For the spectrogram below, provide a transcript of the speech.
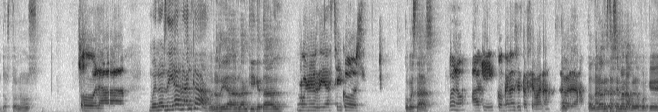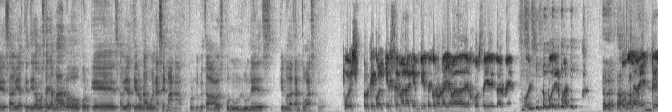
Dos tonos. Hola. Buenos días, Blanca. Buenos días, Blanqui, ¿qué tal? Buenos días, chicos. ¿Cómo estás? Bueno, aquí con ganas de esta semana, la Con- verdad. Con ganas de esta semana, pero porque sabías que te íbamos a llamar o porque sabías que era una buena semana, porque empezábamos con un lunes que no da tanto asco. Pues porque cualquier semana que empiece con una llamada de José y de Carmen, pues no puede ir mal. Obviamente.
